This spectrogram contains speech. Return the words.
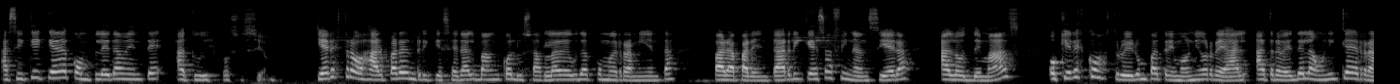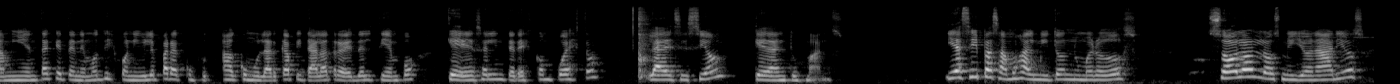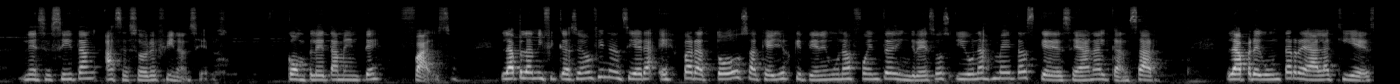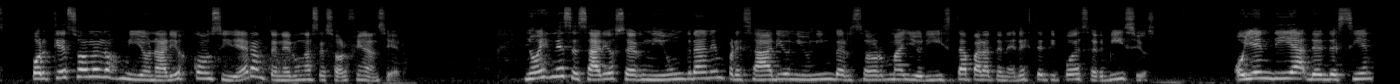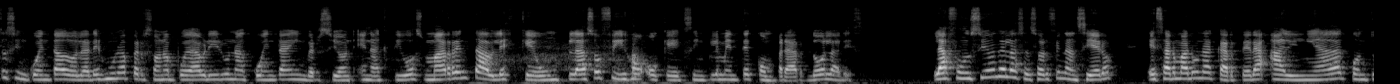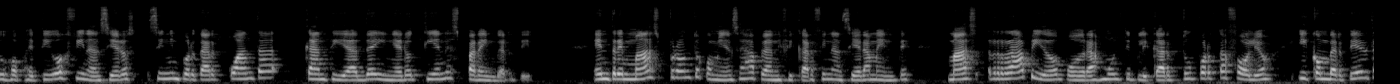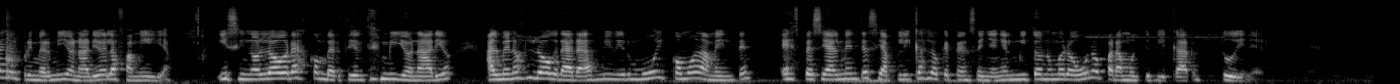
Así que queda completamente a tu disposición. ¿Quieres trabajar para enriquecer al banco al usar la deuda como herramienta para aparentar riqueza financiera a los demás? ¿O quieres construir un patrimonio real a través de la única herramienta que tenemos disponible para acumular capital a través del tiempo, que es el interés compuesto? La decisión queda en tus manos. Y así pasamos al mito número dos. Solo los millonarios necesitan asesores financieros. Completamente falso. La planificación financiera es para todos aquellos que tienen una fuente de ingresos y unas metas que desean alcanzar la pregunta real aquí es, ¿por qué solo los millonarios consideran tener un asesor financiero? No es necesario ser ni un gran empresario ni un inversor mayorista para tener este tipo de servicios. Hoy en día, desde 150 dólares, una persona puede abrir una cuenta de inversión en activos más rentables que un plazo fijo o que simplemente comprar dólares. La función del asesor financiero es armar una cartera alineada con tus objetivos financieros sin importar cuánta cantidad de dinero tienes para invertir. Entre más pronto comiences a planificar financieramente, más rápido podrás multiplicar tu portafolio y convertirte en el primer millonario de la familia. Y si no logras convertirte en millonario, al menos lograrás vivir muy cómodamente, especialmente si aplicas lo que te enseñé en el mito número uno para multiplicar tu dinero.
